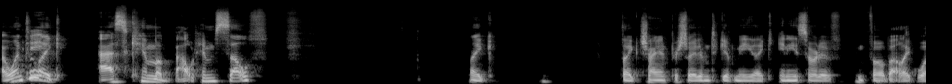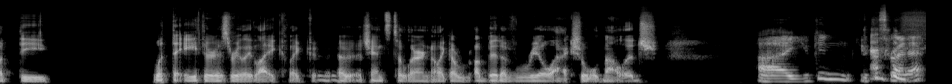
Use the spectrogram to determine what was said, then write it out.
I want to like ask him about himself. Like like try and persuade him to give me like any sort of info about like what the what the aether is really like like a, a chance to learn like a, a bit of real actual knowledge uh, you can you can Ask try him. that.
